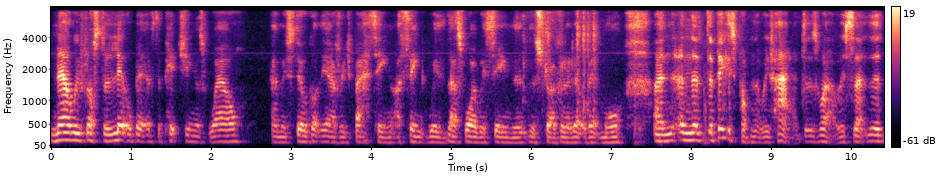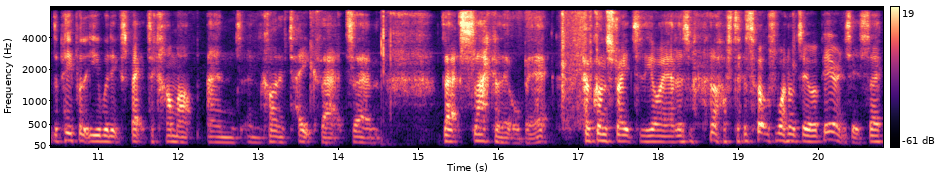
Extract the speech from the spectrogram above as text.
Now we've lost a little bit of the pitching as well and we've still got the average batting. I think with that's why we're seeing the, the struggle a little bit more. And and the, the biggest problem that we've had as well is that the, the people that you would expect to come up and and kind of take that um, that slack a little bit have gone straight to the IL as well after sort of one or two appearances. So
